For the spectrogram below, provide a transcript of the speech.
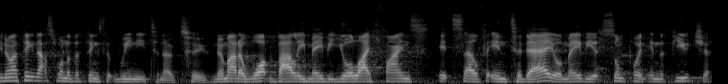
You know, I think that's one of the things that we need to know too. No matter what valley maybe your life finds itself in today, or maybe at some point in the future,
